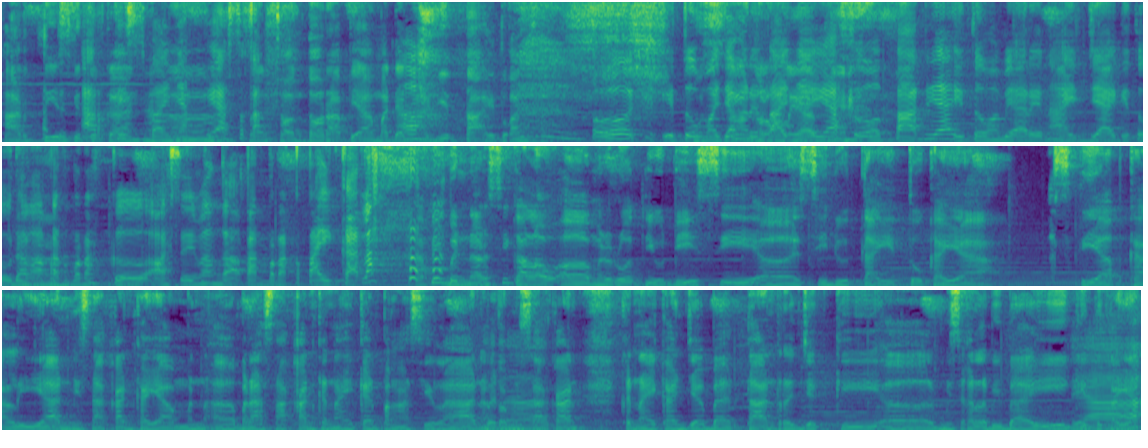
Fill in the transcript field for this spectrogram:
artis, gitu kan Artis-artis banyak Ah, ya, kan contoh Raffi Ahmad dan Agita itu kan Oh itu mah jangan ditanya ya. Sultan ya itu mah biarin aja gitu udah nggak Nah. akan pernah ke asli mah nggak akan pernah ketaikan lah tapi benar sih kalau eh, menurut Yudi si eh, si duta itu kayak setiap kalian misalkan kayak men- eh, merasakan kenaikan penghasilan atau Benar. misalkan kenaikan jabatan rezeki eh, misalkan lebih baik gitu Ya. kayak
